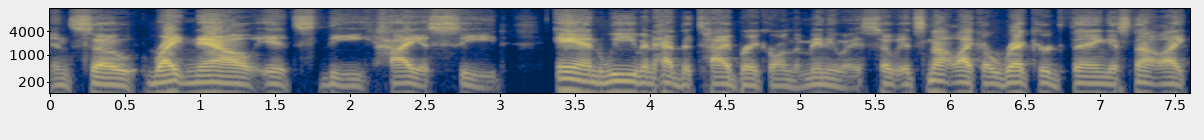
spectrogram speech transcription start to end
And so right now it's the highest seed. And we even had the tiebreaker on them anyway. So it's not like a record thing. It's not like,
